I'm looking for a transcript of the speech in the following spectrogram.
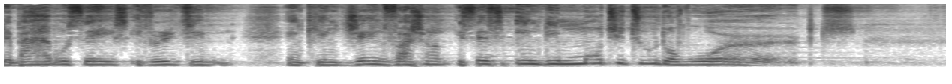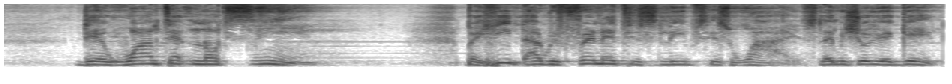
The Bible says, if you read in, in King James Version, it says, In the multitude of words, they wanted not sin. But he that refraineth his lips is wise. Let me show you again.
